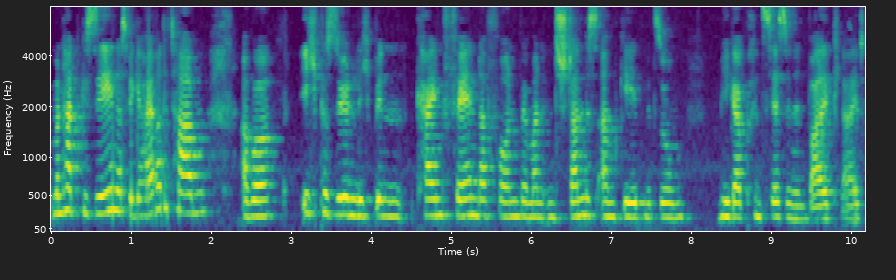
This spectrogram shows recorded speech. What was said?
man hat gesehen, dass wir geheiratet haben, aber ich persönlich bin kein Fan davon, wenn man ins Standesamt geht mit so einem mega Prinzessinnen-Ballkleid,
